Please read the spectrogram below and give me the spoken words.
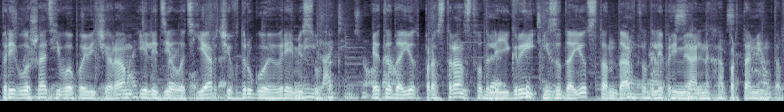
приглушать его по вечерам или делать ярче в другое время суток. Это дает пространство для игры и задает стандарты для премиальных апартаментов.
